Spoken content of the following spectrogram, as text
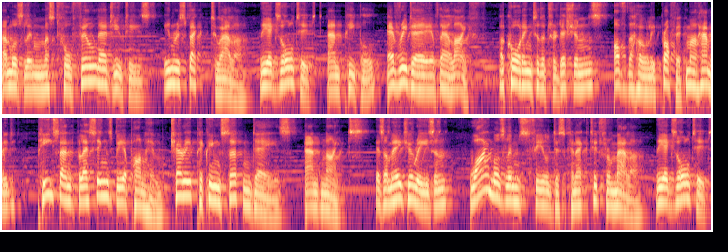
a Muslim must fulfill their duties in respect to Allah, the Exalted, and people every day of their life, according to the traditions of the Holy Prophet Muhammad. Peace and blessings be upon him. Cherry picking certain days and nights is a major reason why Muslims feel disconnected from Allah, the Exalted,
